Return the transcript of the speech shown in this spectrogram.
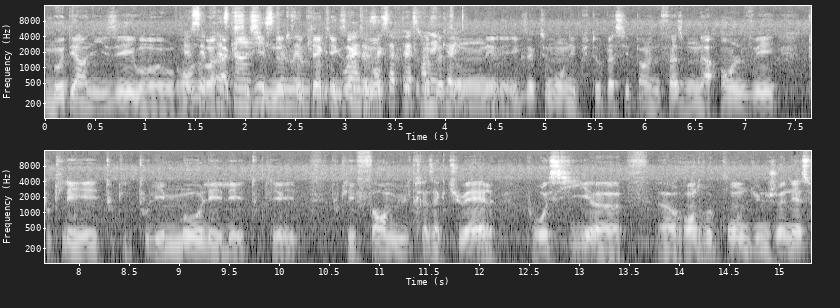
moderniser ou rendre accessible notre texte. Exactement. ça peut être un écueil. on est, exactement, on est plutôt passé par une phase où on a enlevé toutes les, tous les mots, les, les, toutes, les, toutes les formules très actuelles pour aussi euh, rendre compte d'une jeunesse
